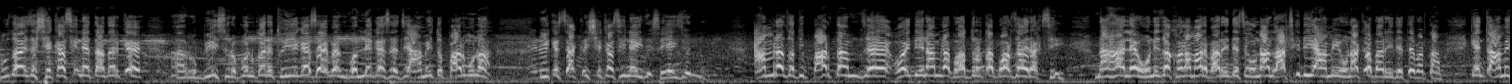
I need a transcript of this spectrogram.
বুঝায় যে শেখ হাসিনা তাদেরকে বীজ রোপণ করে থুয়ে গেছে এবং বললে গেছে যে আমি তো পারব না। একে চাকরি শেখ হাসিনাই দিছে এই জন্য আমরা যদি পারতাম যে ওই দিন আমরা ভদ্রতা বজায় রাখছি না হলে উনি যখন আমার বাড়ি দিয়েছে ওনার লাঠি দিয়ে আমি ওনাকে বাড়ি দিতে পারতাম। কিন্তু আমি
